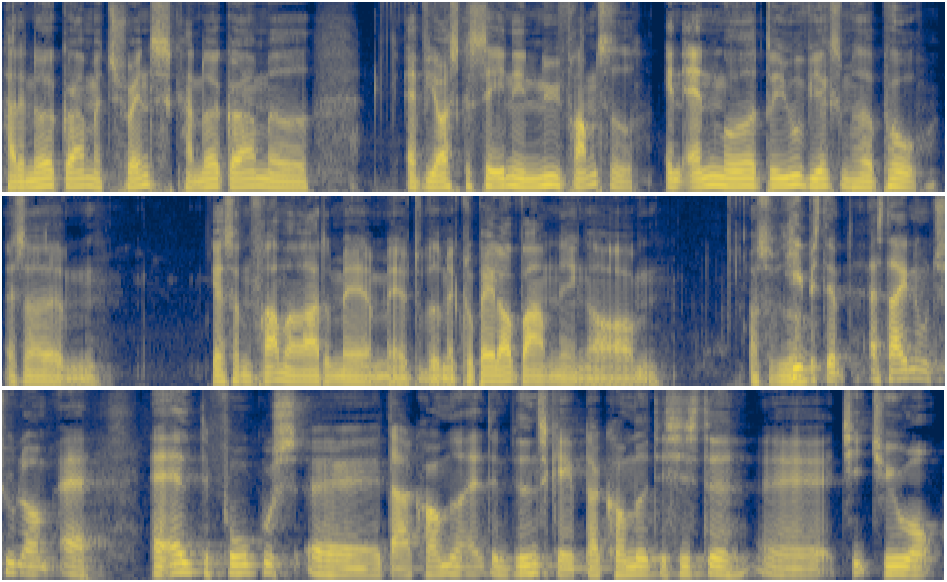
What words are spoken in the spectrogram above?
har det noget at gøre med trends? Har det noget at gøre med, at vi også skal se ind i en ny fremtid? En anden måde at drive virksomheder på? Altså, øhm, ja, sådan fremadrettet med, med, du ved, med global opvarmning og, og så videre. Helt bestemt. Altså, der er ikke nogen tvivl om, at, at alt det fokus, øh, der er kommet, og al den videnskab, der er kommet de sidste øh, 10-20 år,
